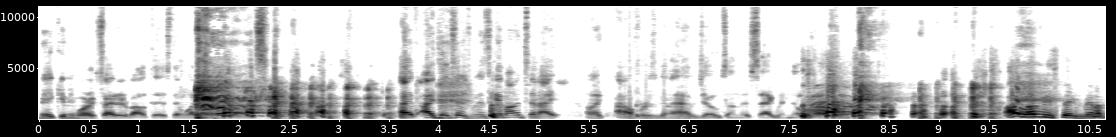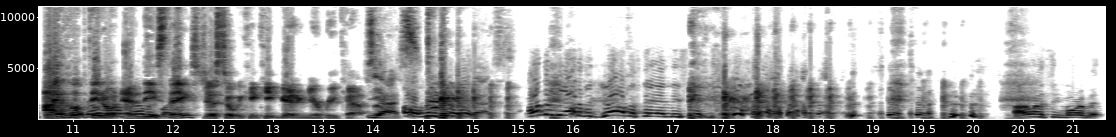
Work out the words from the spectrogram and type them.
making me more excited about this than what I was. I, I, did say when this came on tonight, I'm like, Alfred's going to have jokes on this segment. No I love these things, man. I hope they don't end these things just so we can keep getting your recaps. Yes. Oh, me too. yes. I'm going to be out of a job if they end these things. I want to see more of it.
